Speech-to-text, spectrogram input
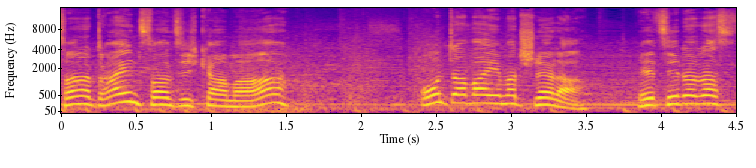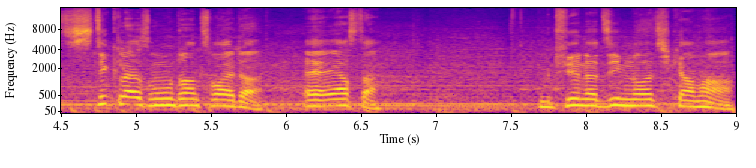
...223 km/h. Und da war jemand schneller. Jetzt seht ihr das. Stickler ist momentan Zweiter. Äh, Erster. Mit 497 km/h.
